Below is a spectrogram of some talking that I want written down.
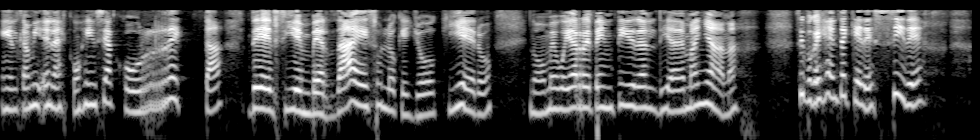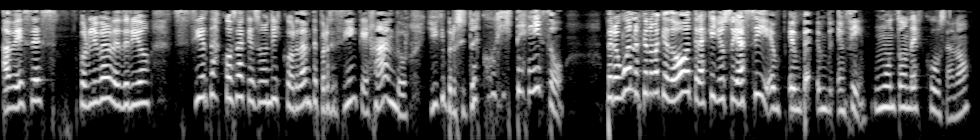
en, el en la escogencia correcta de si en verdad eso es lo que yo quiero, no me voy a arrepentir al día de mañana. Sí, porque hay gente que decide a veces por libre albedrío ciertas cosas que son discordantes, pero se siguen quejando. Y dije, pero si tú escogiste eso, pero bueno, es que no me quedó otra, es que yo soy así, en, fin, un montón de excusas, ¿no?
